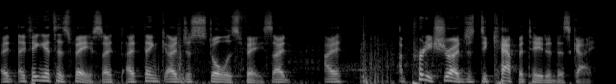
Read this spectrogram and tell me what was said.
I, I think it's his face. I, I think I just stole his face. I, I, I'm pretty sure I just decapitated this guy.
